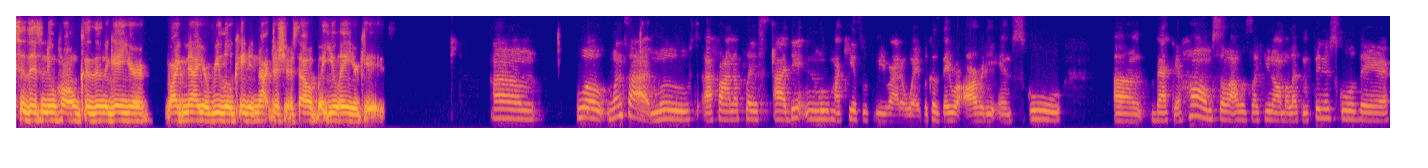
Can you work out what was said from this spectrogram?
to this new home, because then again, you're like now you're relocating not just yourself, but you and your kids. Um. Well, once I moved, I found a place. I didn't move my kids with me right away because they were already in school um, back at home. So I was like, you know, I'm gonna let them finish school there,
